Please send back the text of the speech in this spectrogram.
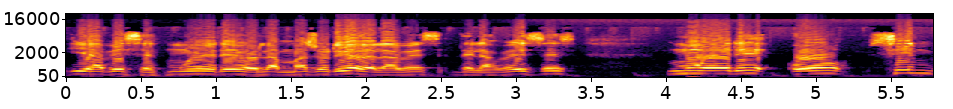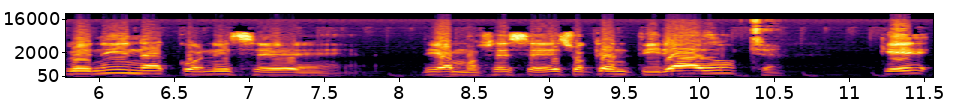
y a veces muere, o la mayoría de, la vez, de las veces muere o se envenena con ese, digamos, ese, eso que han tirado, que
